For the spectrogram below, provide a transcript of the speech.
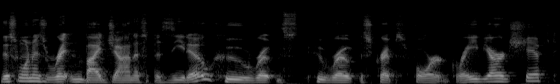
this one is written by John Esposito, who wrote who wrote the scripts for Graveyard Shift.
